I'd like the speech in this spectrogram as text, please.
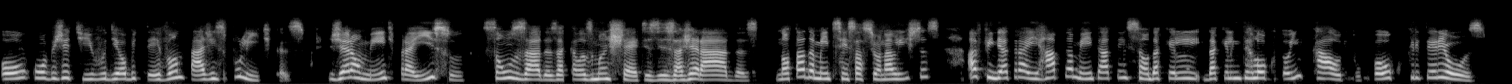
ou com o objetivo de obter vantagens políticas. Geralmente, para isso, são usadas aquelas manchetes exageradas, notadamente sensacionalistas, a fim de atrair rapidamente a atenção daquele, daquele interlocutor incauto, pouco criterioso.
